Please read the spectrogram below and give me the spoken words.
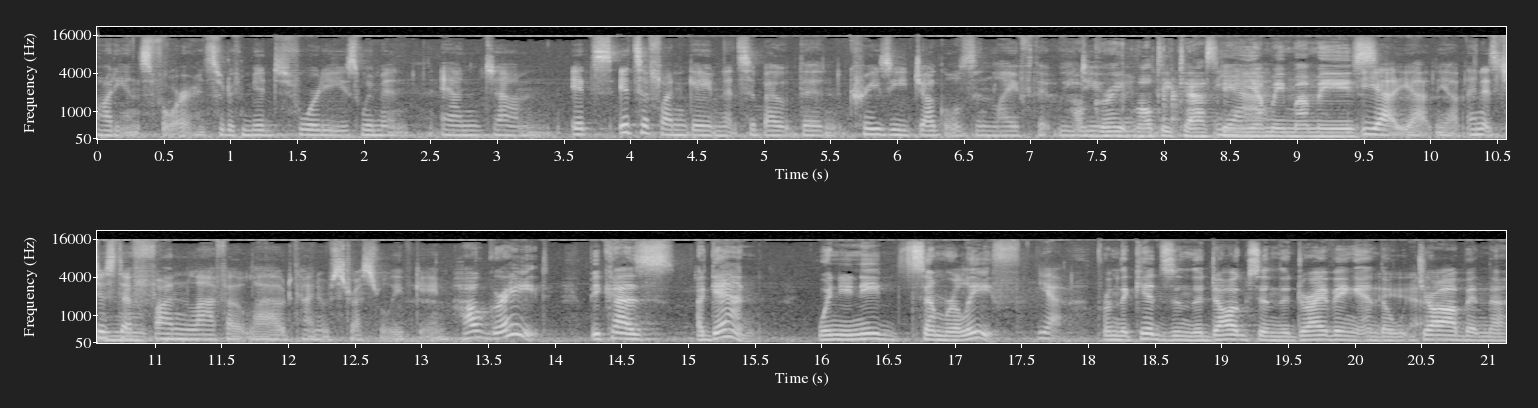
audience for. It's sort of mid 40s women, and um, it's it's a fun game that's about the crazy juggles in life that we How do. great, and- multitasking, yeah. yummy mummies. Yeah, yeah, yeah. And it's just Mm-hmm. a fun, laugh out loud kind of stress relief game. How great. Because again, when you need some relief Yeah, from the kids and the dogs and the driving and the Yeah. job and the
